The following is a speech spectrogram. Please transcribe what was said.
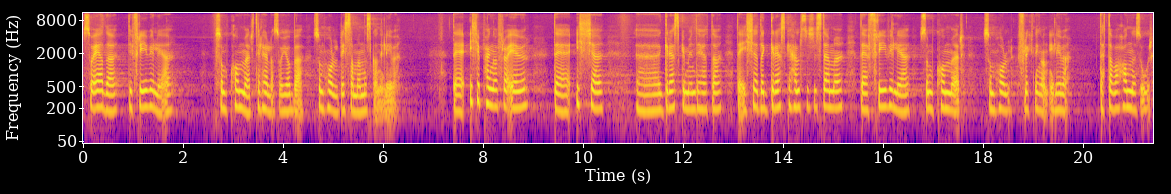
så er det de frivillige som kommer til Hellas og jobber, som holder disse menneskene i live. Det er ikke penger fra EU, det er ikke eh, greske myndigheter, det er ikke det greske helsesystemet. Det er frivillige som kommer, som holder flyktningene i live. Dette var hans ord,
